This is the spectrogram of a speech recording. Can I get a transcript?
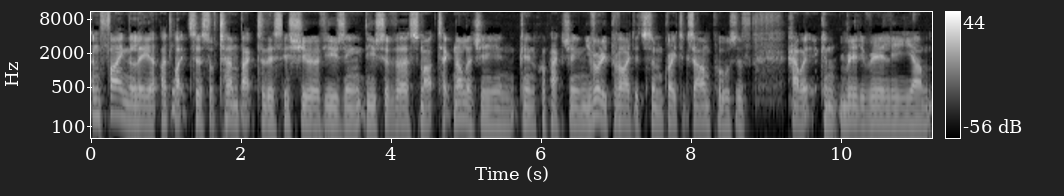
And finally, I'd like to sort of turn back to this issue of using the use of uh, smart technology in clinical packaging. You've already provided some great examples of how it can really, really um,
